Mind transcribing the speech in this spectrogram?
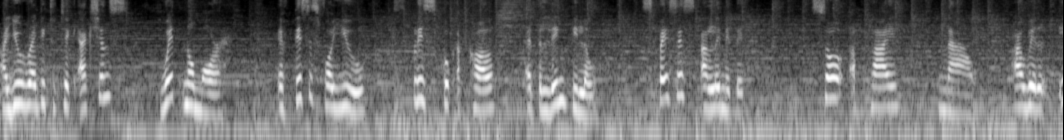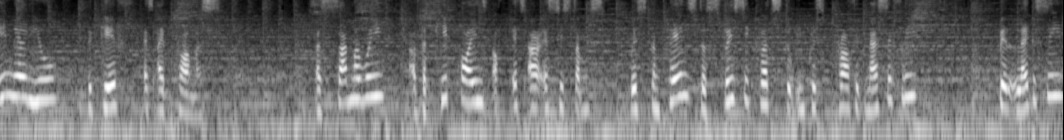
Are you ready to take actions? Wait no more. If this is for you, please book a call at the link below. Spaces are limited, so apply now. I will email you the gift as I promised. A summary of the key points of HRS systems, which contains the three secrets to increase profit massively, build legacy,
